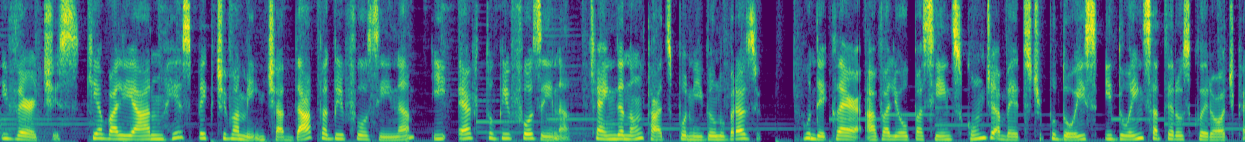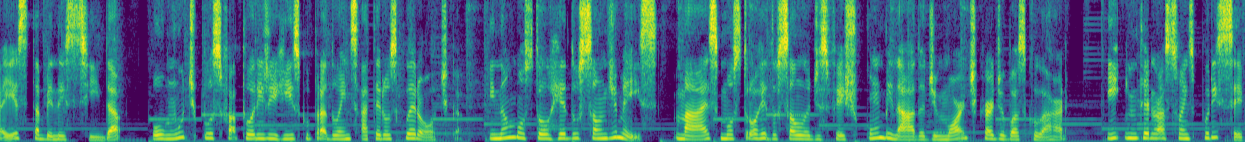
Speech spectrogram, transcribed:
e Vertis, que avaliaram respectivamente a dapagliflozina e ertugliflozina, que ainda não está disponível no Brasil. O Declare avaliou pacientes com diabetes tipo 2 e doença aterosclerótica estabelecida ou múltiplos fatores de risco para doença aterosclerótica, e não mostrou redução de MACE, mas mostrou redução no desfecho combinado de morte cardiovascular e internações por IC,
